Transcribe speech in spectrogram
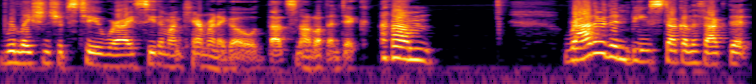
relationships too, where I see them on camera and I go, that's not authentic. Um, rather than being stuck on the fact that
